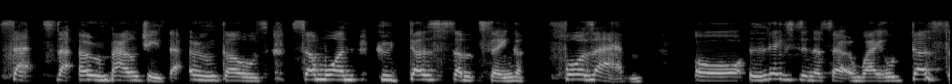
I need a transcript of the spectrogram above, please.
sets their own boundaries, their own goals, someone who does something for them or lives in a certain way or does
